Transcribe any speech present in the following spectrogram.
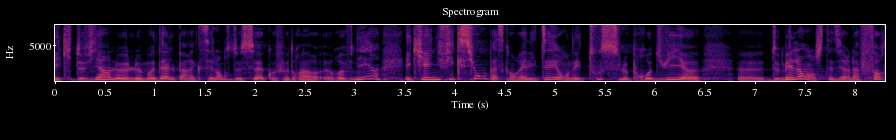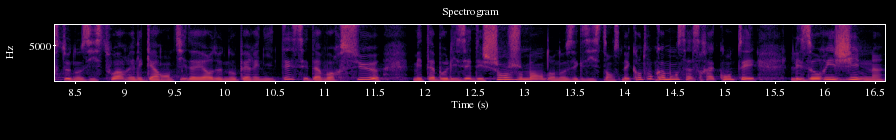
mais qui devient le, modèle par excellence de ce à quoi il faudra revenir, et qui est une fiction, parce qu'en réalité, on est tous le produit euh, euh, de mélange, c'est-à-dire la force de nos histoires et les garanties d'ailleurs de nos pérennités, c'est d'avoir su métaboliser des changements dans nos existences. Mais quand on commence à se raconter les origines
